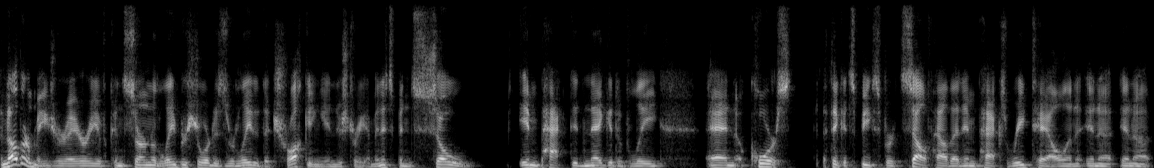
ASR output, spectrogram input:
Another major area of concern with labor shortage is related to the trucking industry. I mean, it's been so impacted negatively, and of course, I think it speaks for itself how that impacts retail in, in a in a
